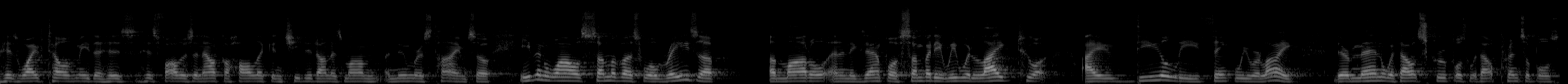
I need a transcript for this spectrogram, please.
his wife tells me that his, his father's an alcoholic and cheated on his mom numerous times. So even while some of us will raise up a model and an example of somebody we would like to uh, ideally think we were like, they're men without scruples, without principles,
